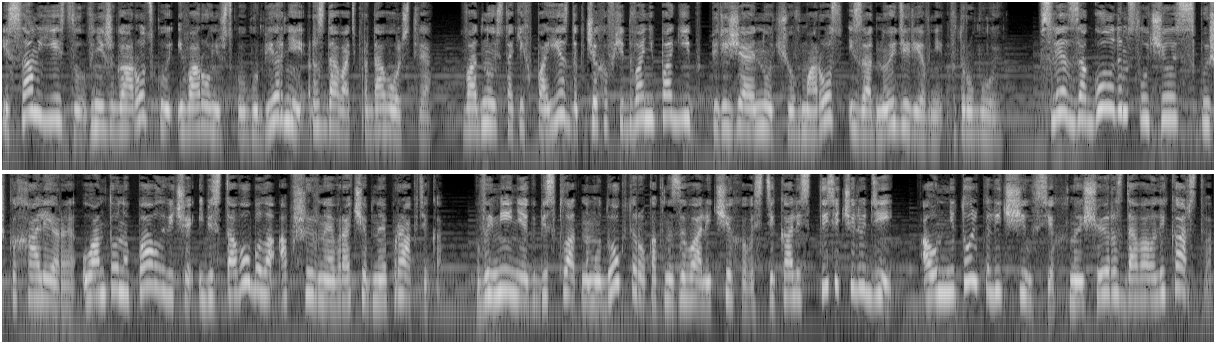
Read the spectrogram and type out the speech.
и сам ездил в Нижегородскую и Воронежскую губернии раздавать продовольствие. В одну из таких поездок Чехов едва не погиб, переезжая ночью в мороз из одной деревни в другую. Вслед за голодом случилась вспышка холеры. У Антона Павловича и без того была обширная врачебная практика. В имение к бесплатному доктору, как называли Чехова, стекались тысячи людей, а он не только лечил всех, но еще и раздавал лекарства.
